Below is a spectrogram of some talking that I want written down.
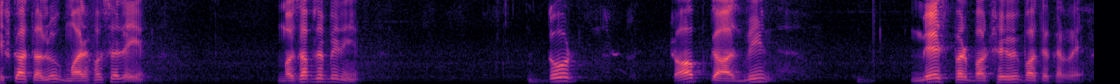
اس کا تعلق معرفت سے نہیں ہے، مذہب سے بھی نہیں ہے۔ دو ٹاپ کے آدمی میز پر بیٹھے ہوئے باتیں کر رہے ہیں۔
